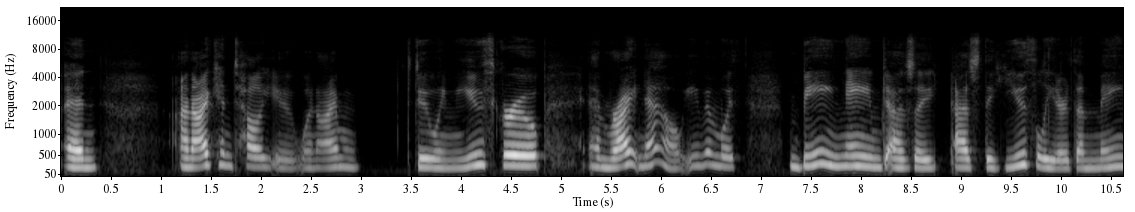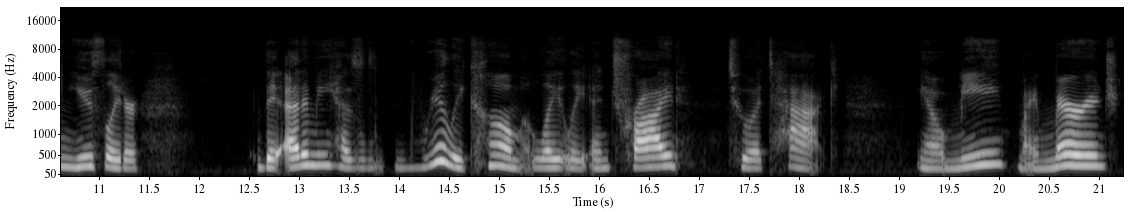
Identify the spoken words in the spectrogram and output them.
And and I can tell you when I'm doing youth group and right now even with being named as a as the youth leader the main youth leader the enemy has really come lately and tried to attack, you know, me, my marriage,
